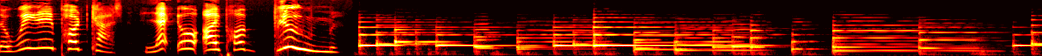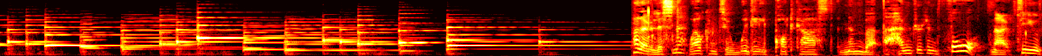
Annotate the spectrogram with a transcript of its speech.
the Wiggly Podcast. Let your iPod bloom. Hello, listener. Welcome to Wiggly Podcast number 104. Now, a few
